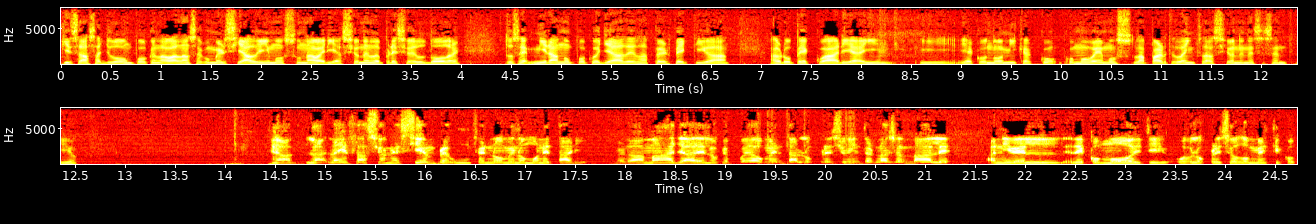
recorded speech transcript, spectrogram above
quizás ayudó un poco en la balanza comercial, vimos una variación en el precio del dólar. Entonces, mirando un poco ya desde la perspectiva agropecuaria y, económica, ¿cómo, vemos la parte de la inflación en ese sentido? La inflación es siempre un fenómeno monetario, Más allá de lo que pueda aumentar los precios internacionales a nivel de commodities o los precios domésticos,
